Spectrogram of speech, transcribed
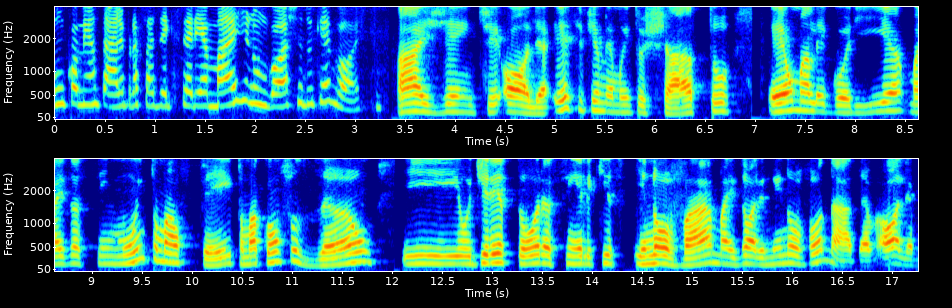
um comentário pra fazer que seria mais de não gosto do que gosto. Ai, gente, olha, esse filme é muito chato. É uma alegoria, mas assim, muito mal feito, uma confusão. E o diretor, assim, ele quis inovar, mas olha, não inovou nada. Olha,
